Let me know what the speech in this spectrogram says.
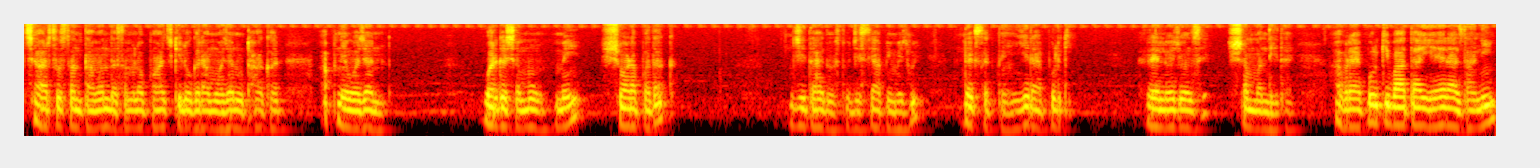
चार सौ संतावन दशमलव पाँच किलोग्राम वज़न उठाकर अपने वज़न वर्ग समूह में स्वर्ण पदक जीता है दोस्तों जिससे आप इमेज में देख सकते हैं। ये रायपुर की रेलवे जोन से संबंधित है। अब रायपुर की बात आई है राजधानी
